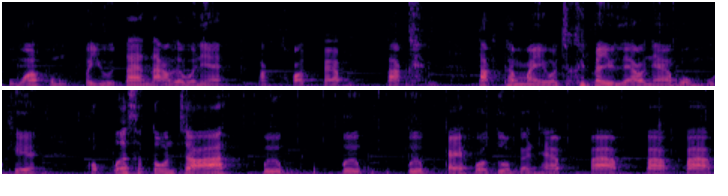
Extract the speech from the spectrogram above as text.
ผมว่าผมไปอยู่ใต้น้ำแล้ววะเนี่ยปักทอดแป๊บปักปักทำไมว่าจะขึ้นไปอยู่แล้วเนี่ยครับผมโอเคคอปเปอร์สโตนจ๋าปึ๊บ ปึ๊บปึ๊บไก่พอตัวกันครับป้าบป้าบป้าบ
